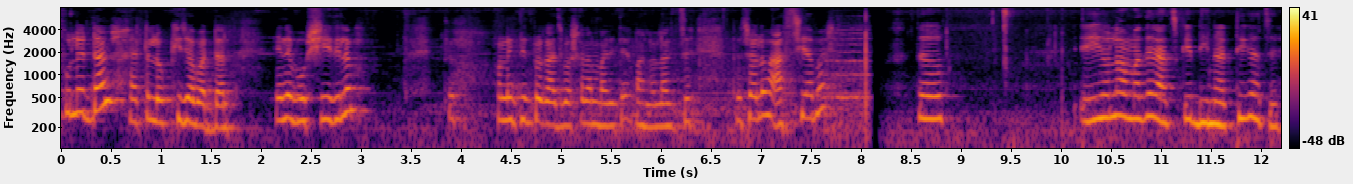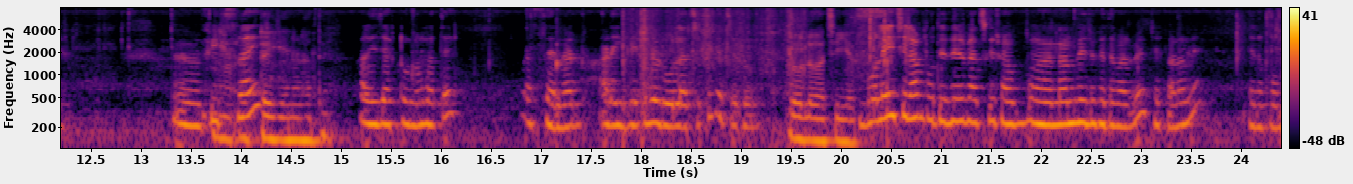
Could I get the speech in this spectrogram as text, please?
ফুলের ডাল একটা লক্ষ্মী জবার ডাল। এনে বসিয়ে দিলাম। তো অনেক দিন পর গাছ বসালাম বাড়িতে ভালো লাগছে। তো চলো আসছি আবার। তো এই হলো আমাদের আজকে ডিনার ঠিক আছে? ফিশ ফ্রাই হাতে। আর এই যে একটা ওনার হাতে আর স্যালাড আর এই যে এখানে রোল আছে ঠিক আছে? রোল। রোলও আছে বলেইছিলাম প্রতিদিন আজকে সব ননভেজও খেতে পারবে যে কারণে। এরকম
